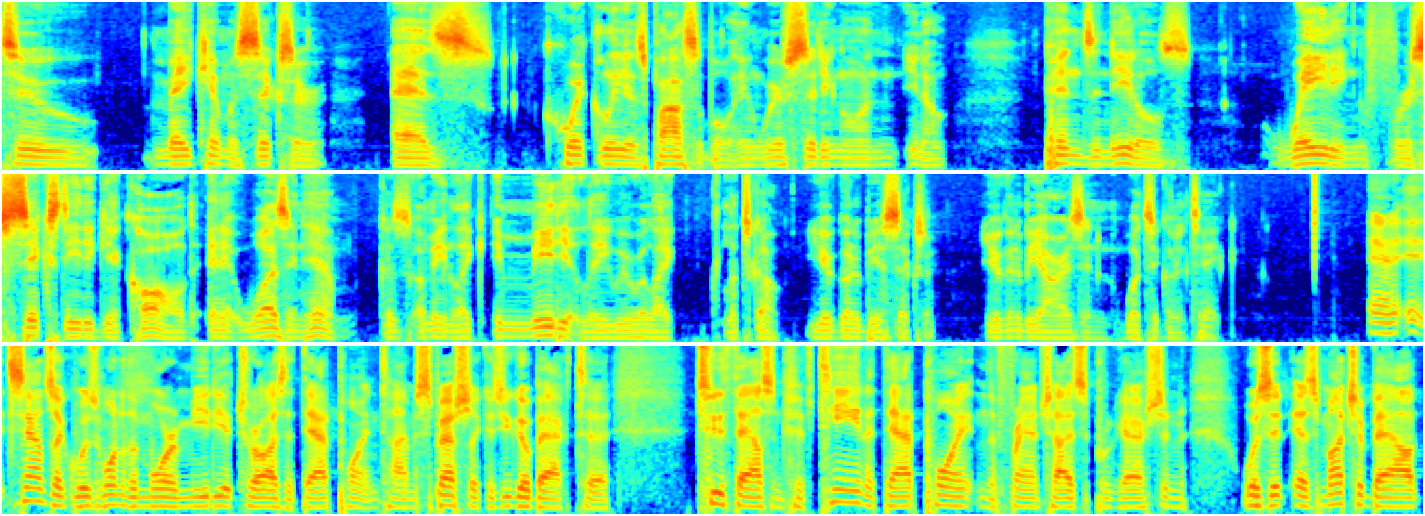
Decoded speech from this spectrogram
to make him a Sixer as quickly as possible, and we're sitting on you know pins and needles waiting for 60 to get called, and it wasn't him. Because I mean, like immediately we were like, "Let's go! You're going to be a Sixer. You're going to be ours, and what's it going to take?" And it sounds like was one of the more immediate draws at that point in time, especially because you go back to 2015. At that point in the franchise progression, was it as much about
